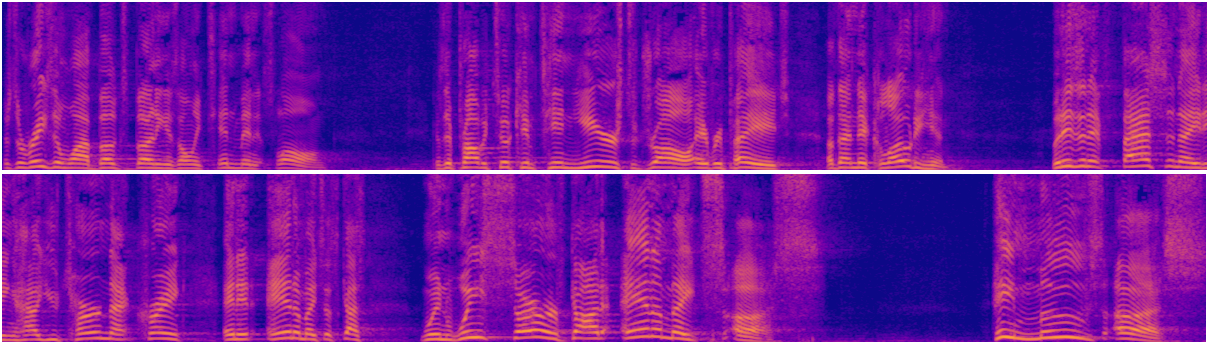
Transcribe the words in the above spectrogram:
There's a reason why Bugs Bunny is only 10 minutes long. Because it probably took him 10 years to draw every page of that Nickelodeon. But isn't it fascinating how you turn that crank and it animates us? Guys, when we serve, God animates us, He moves us.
